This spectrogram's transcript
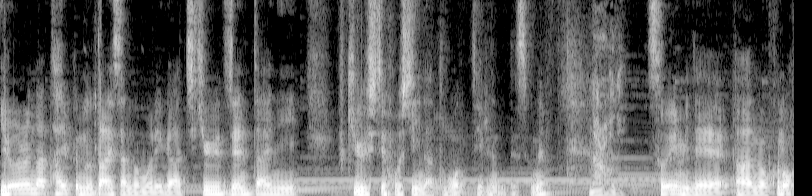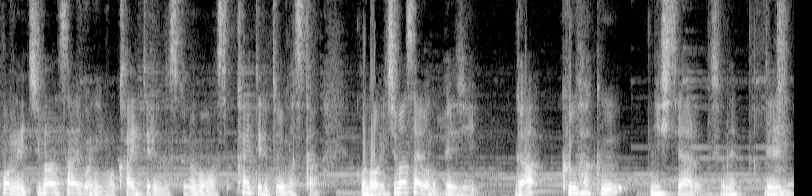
いろいろなタイプの第三の森が地球全体に普及してほしいなと思っているんですよね。なるほど。そういう意味で、あの、この本の一番最後にも書いてるんですけども、書いてると言いますか、この一番最後のページが空白にしてあるんですよね。で、うん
